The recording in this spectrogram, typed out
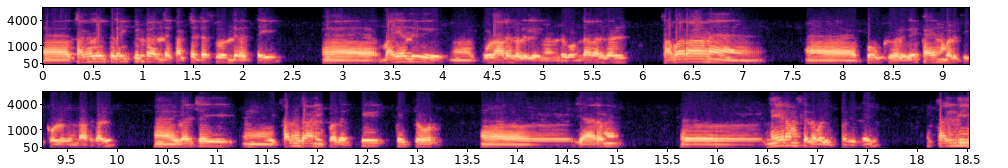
ஆஹ், தங்களுக்கு கிடைக்கின்ற அந்த கட்டற்ற சுதந்திரத்தை வயது கோளாறுகளில் கோளாறுகளிலே நின்று கொண்டு அவர்கள் தவறான போக்குகளிலே பயன்படுத்திக் கொள்கின்றார்கள். இவற்றை கண்காணிப்பதற்கு பெற்றோர் யாரும் நேரம் செலவழிப்பதில்லை. கல்வி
